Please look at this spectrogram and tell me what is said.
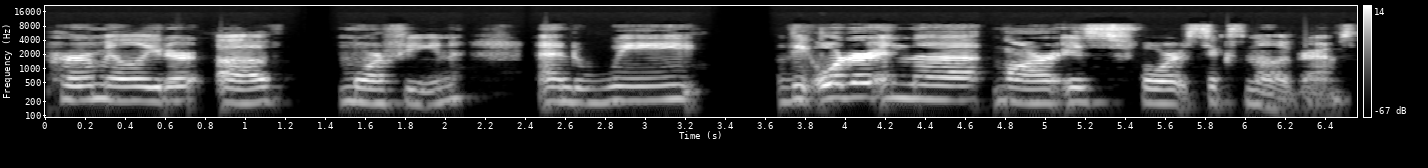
per milliliter of morphine, and we the order in the MAR is for 6 milligrams.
